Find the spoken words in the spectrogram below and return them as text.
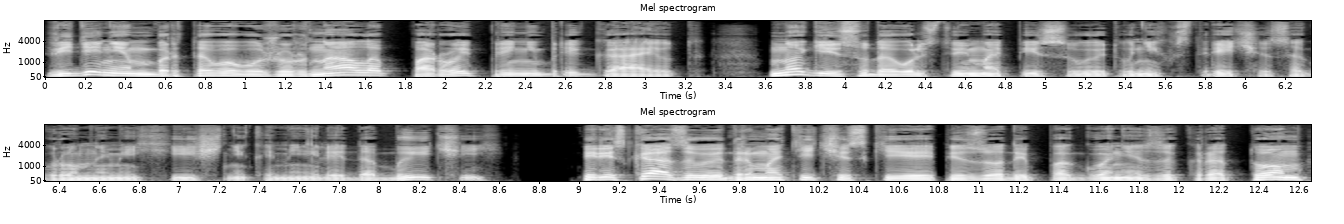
ведением бортового журнала порой пренебрегают. Многие с удовольствием описывают в них встречи с огромными хищниками или добычей, пересказываю драматические эпизоды погони за кротом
